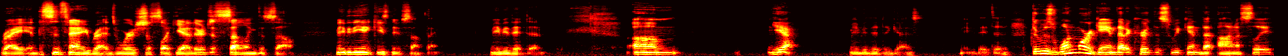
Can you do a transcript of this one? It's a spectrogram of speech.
right? And the Cincinnati Reds, where it's just like, yeah, they're just selling to sell. Maybe the Yankees knew something. Maybe they did. Um, yeah, maybe they did, guys. Maybe they did. There was one more game that occurred this weekend that honestly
